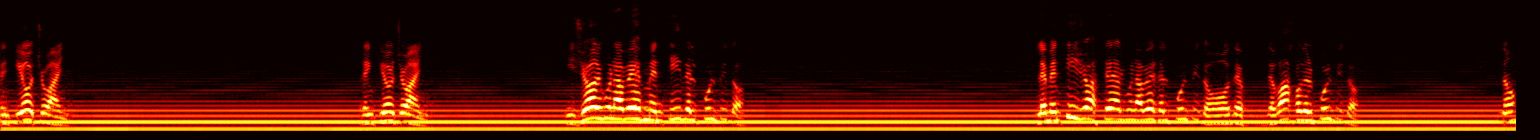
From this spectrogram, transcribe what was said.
38 años. 38 años. ¿Y yo alguna vez mentí del púlpito? ¿Le mentí yo a usted alguna vez del púlpito o debajo del púlpito? No.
